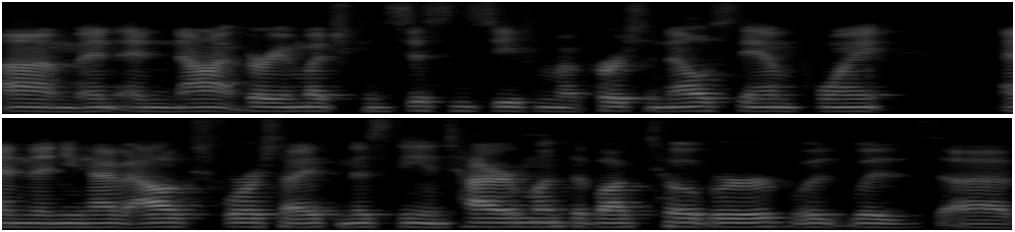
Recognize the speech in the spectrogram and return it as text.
um, and and not very much consistency from a personnel standpoint. And then you have Alex Forsyth miss the entire month of October with, with uh,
